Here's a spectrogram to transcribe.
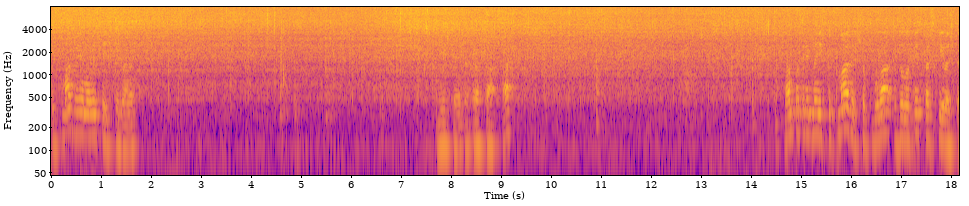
Підсмажуємо лисички зараз. Дивіться, яка краса, а? Нам потрібно їх підсмажити, щоб була золотиста шкірочка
